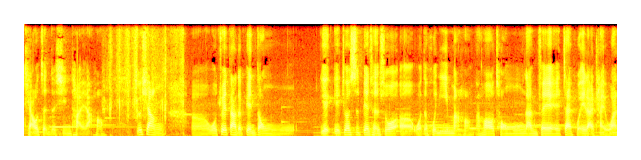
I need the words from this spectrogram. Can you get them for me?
调整的心态啊哈，就像呃我最大的变动。也也就是变成说，呃，我的婚姻嘛，哈，然后从南非再回来台湾，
